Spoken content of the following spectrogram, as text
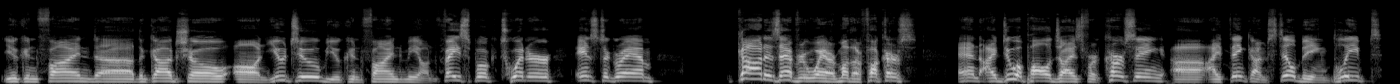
You can find uh, The God Show on YouTube. You can find me on Facebook, Twitter, Instagram. God is everywhere, motherfuckers. And I do apologize for cursing. Uh, I think I'm still being bleeped.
